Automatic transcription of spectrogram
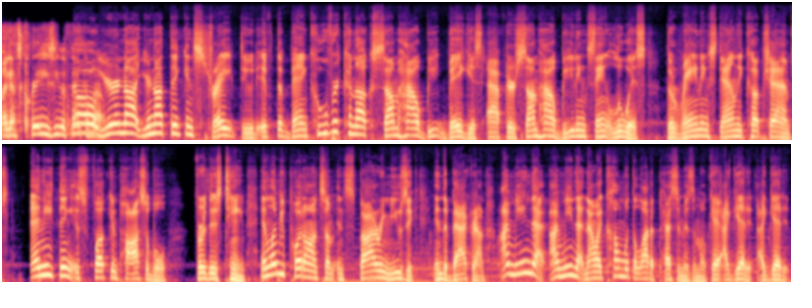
Like that's crazy to think no, about. you're not. You're not thinking straight, dude. If the Vancouver Canucks somehow beat Vegas after somehow beating St. Louis, the reigning Stanley Cup champs, anything is fucking possible for this team. And let me put on some inspiring music in the background. I mean that. I mean that. Now I come with a lot of pessimism. Okay, I get it. I get it.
